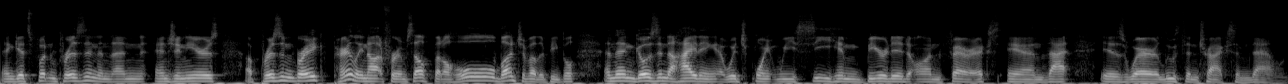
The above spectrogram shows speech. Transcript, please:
and gets put in prison and then engineers a prison break, apparently not for himself, but a whole bunch of other people, and then goes into hiding, at which point we see him bearded on Ferrex, and that is where Luthen tracks him down.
